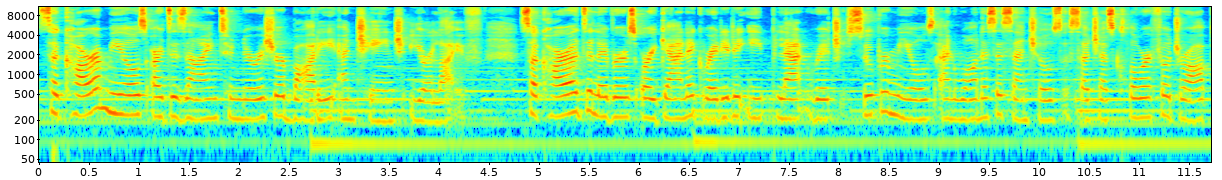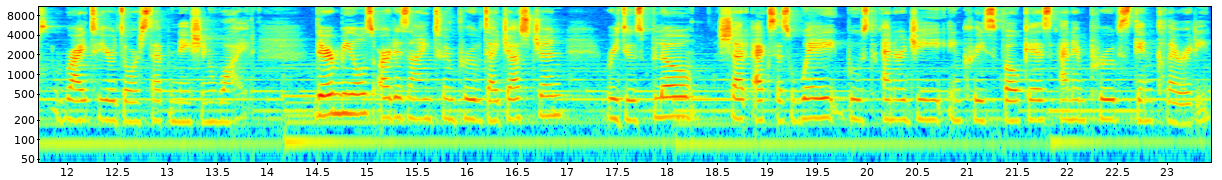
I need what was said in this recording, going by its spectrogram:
Sakara meals are designed to nourish your body and change your life. Sakara delivers organic, ready to eat, plant rich super meals and wellness essentials such as chlorophyll drops right to your doorstep nationwide. Their meals are designed to improve digestion, reduce bloat, shed excess weight, boost energy, increase focus, and improve skin clarity.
